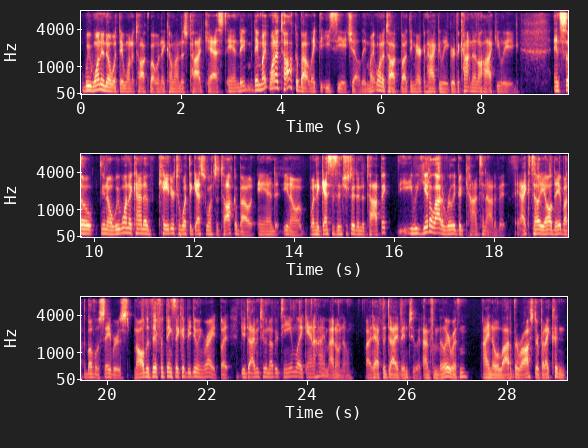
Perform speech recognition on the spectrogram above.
We want to know what they want to talk about when they come on this podcast, and they they might want to talk about like the ECHL. They might want to talk about the American Hockey League or the Continental Hockey League. And so, you know, we want to kind of cater to what the guest wants to talk about. And, you know, when the guest is interested in the topic, we get a lot of really good content out of it. I could tell you all day about the Buffalo Sabres and all the different things they could be doing right. But you dive into another team like Anaheim, I don't know. I'd have to dive into it. I'm familiar with them. I know a lot of the roster, but I couldn't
